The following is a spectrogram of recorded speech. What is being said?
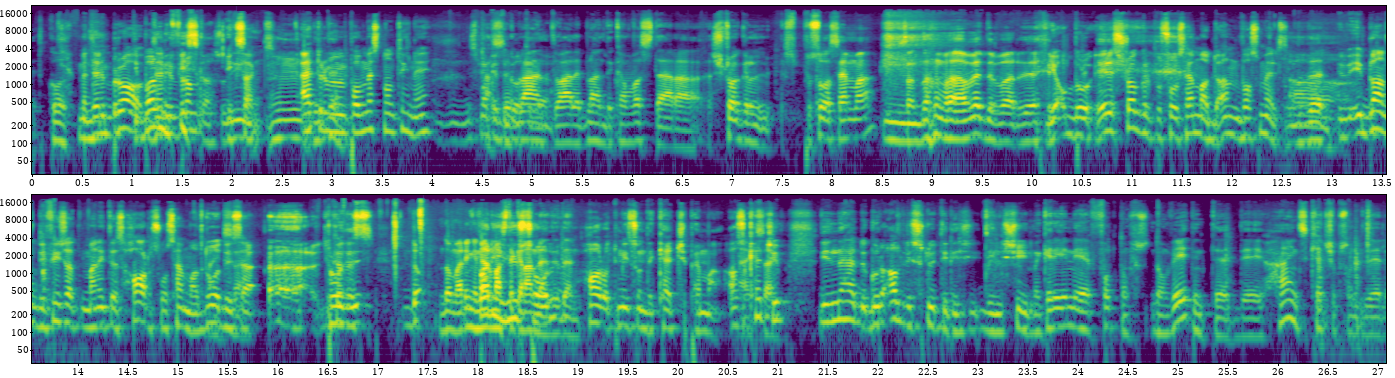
fett gott. Men den är bra. Det är bara den med är bra. fisk alltså, är- Exakt. Mm, Äter det du med pommes någonting? Nej. Det smakar Alltså, inte gott. ibland, det ibland det kan vara sådär uh, struggle på sås hemma. Så de bara använder bara det. Ja bror, är det struggle på sås hemma, du använder vad som helst. Ja. Ibland det finns ju att man inte ens har sås hemma, då är det Exakt. såhär... Uh, Bro, det- de- De har ingen Varje närmaste granne till hushåll har åtminstone ketchup hemma. Alltså Exakt. ketchup, det är den här, du går aldrig slut i din, din kyl. Men grejen är, folk de, de vet inte. Det är Heinz ketchup som det är.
